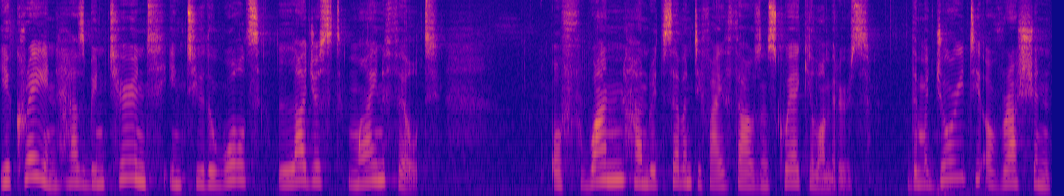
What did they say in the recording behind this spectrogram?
Ukraine has been turned into the world's largest minefield of 175,000 square kilometers. The majority of Russian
